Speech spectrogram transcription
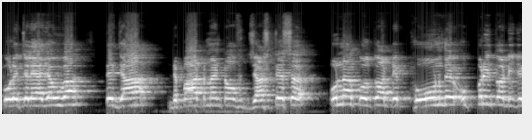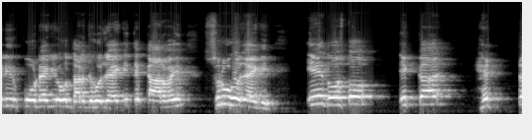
ਕੋਲੇ ਚਲਿਆ ਜਾਊਗਾ ਤੇ ਜਾਂ ਡਿਪਾਰਟਮੈਂਟ ਆਫ ਜਸਟਿਸ ਉਹਨਾਂ ਕੋਲ ਤੁਹਾਡੇ ਫੋਨ ਦੇ ਉੱਪਰ ਹੀ ਤੁਹਾਡੀ ਜਿਹੜੀ ਰਿਪੋਰਟ ਹੈਗੀ ਉਹ ਦਰਜ ਹੋ ਜਾਏਗੀ ਤੇ ਕਾਰਵਾਈ ਸ਼ੁਰੂ ਹੋ ਜਾਏਗੀ। ਇਹ ਦੋਸਤੋ, ਇੱਕ ਹਿੱਟ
